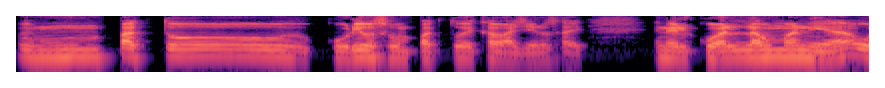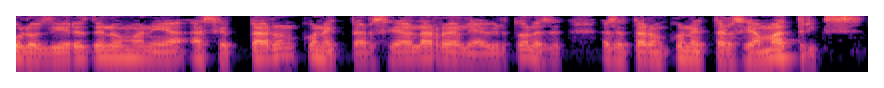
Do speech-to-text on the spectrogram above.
un pacto curioso, un pacto de caballeros ahí, en el cual la humanidad o los líderes de la humanidad aceptaron conectarse a la realidad virtual, aceptaron conectarse a Matrix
